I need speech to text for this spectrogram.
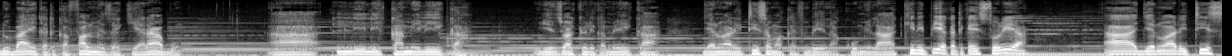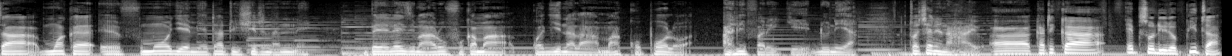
dubai katika falme za kiarabu lilikamilika. Ujenzi wake ulikamilika januari 9 mwaka 2 lakini pia katika historia aa, januari 9 mwaka 1324 mpelelezi maarufu kama kwa jina la marco polo alifariki dunia. Tuachane na hayo. Uh, katika episodi iliyopita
